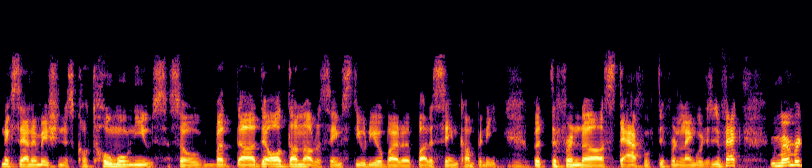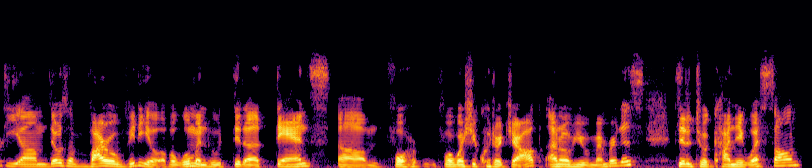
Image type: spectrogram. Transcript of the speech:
Next Animation is called Tomo News. So, but uh, they're all done out of the same studio by the by the same company, mm. but different uh, staff with different languages. In fact, remember the um, there was a viral video of a woman who did a dance um, for for when she quit her job. I don't know if you remember this. Did it to a Kanye West song.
